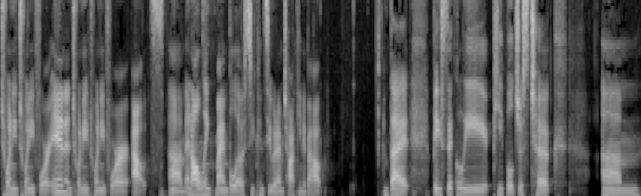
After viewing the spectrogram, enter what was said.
2024 in and 2024 outs. Um, and I'll link mine below so you can see what I'm talking about. But basically, people just took, um,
